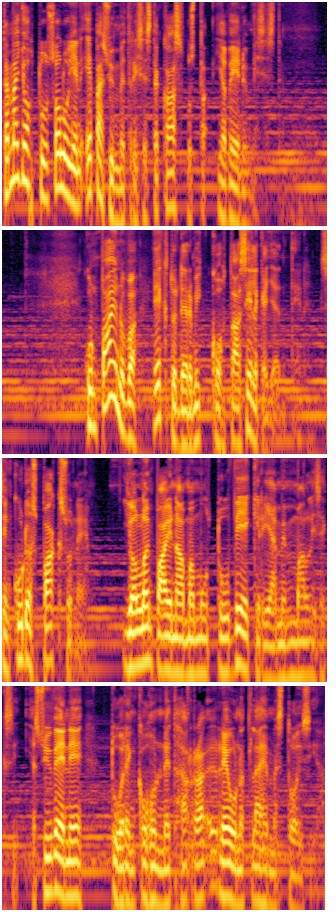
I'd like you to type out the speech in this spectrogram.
Tämä johtuu solujen epäsymmetrisestä kasvusta ja venymisestä. Kun painuva ektodermi kohtaa selkäjänteen, sen kudos paksunee, jolloin painauma muuttuu V-kirjaimen malliseksi ja syvenee tuoden kohonneet reunat lähemmäs toisiaan.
